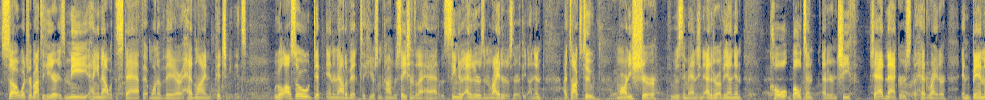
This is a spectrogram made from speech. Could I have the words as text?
So, what you're about to hear is me hanging out with the staff at one of their headline pitch meetings. We will also dip in and out of it to hear some conversations that I had with senior editors and writers there at The Onion. I talked to Marnie Shure, who is the managing editor of The Onion, Cole Bolton, editor in chief, Chad Nackers, the head writer, and Ben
